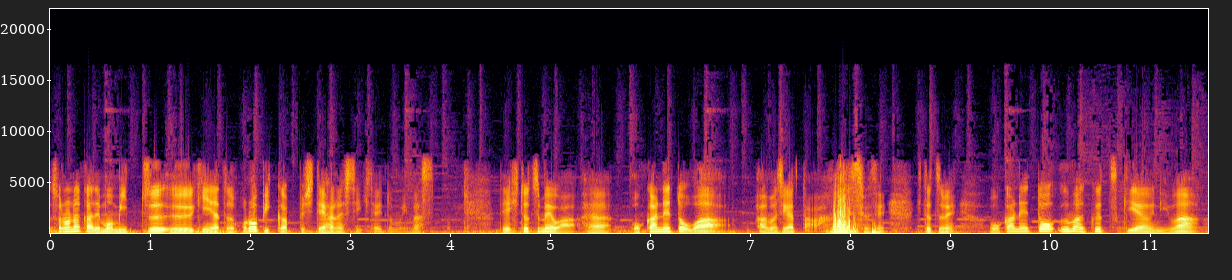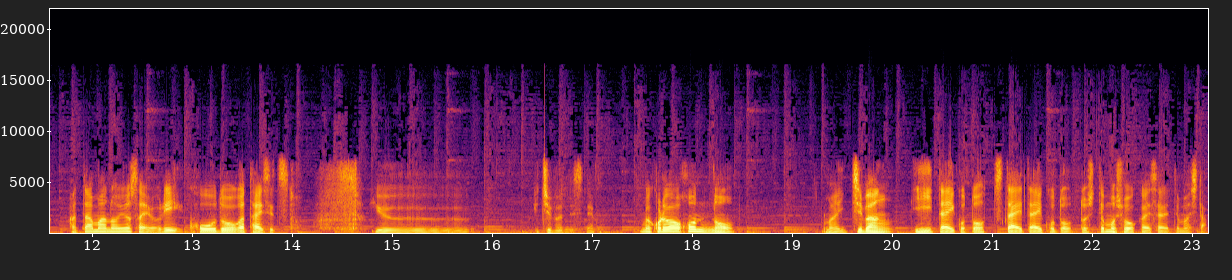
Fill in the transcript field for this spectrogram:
その中でも3つ気になったところをピックアップして話していきたいと思います。で、1つ目は、お金とは、あ、間違った。すいません。1つ目、お金とうまく付き合うには、頭の良さより行動が大切という一文ですね。まあ、これは本の、まあ、一番言いたいこと、伝えたいこととしても紹介されてました。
